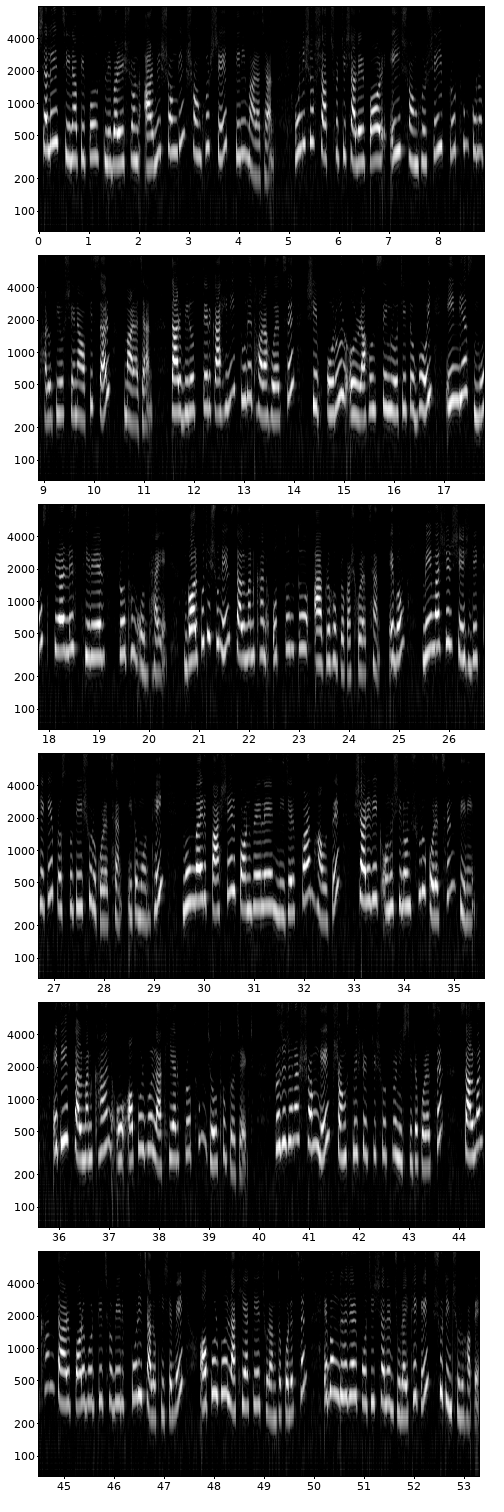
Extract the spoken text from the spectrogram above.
সালে চীনা পিপলস লিবারেশন আর্মির সঙ্গে সংঘর্ষে তিনি মারা যান। উনিশশো সাতষট্টি সালের পর এই সংঘর্ষেই প্রথম কোনো ভারতীয় সেনা অফিসার মারা যান। তার বীরত্বের কাহিনী তুলে ধরা হয়েছে শিব অরুর ও রাহুল সিং রচিত বই ইন্ডিয়াস মোস্ট ফেয়ারলেস থিরের প্রথম অধ্যায়ে। গল্পটি শুনে সালমান খান অত্যন্ত আগ্রহ প্রকাশ করেছেন এবং মে মাসের শেষ দিক থেকে প্রস্তুতি শুরু করেছেন। ইতোমধ্যেই মুম্বাইয়ের পাশের পনভেলে নিজের ফার্ম হাউসে শারীরিক অনুশীলন শুরু করেছেন তিনি। এটি সালমান খান ও অপূর্ব লাখিয়ার প্রথম যৌথ প্রজেক্ট। প্রযোজনার সঙ্গে সংশ্লিষ্ট একটি সূত্র নিশ্চিত করেছে, সালমান খান তার পরবর্তী ছবির পরিচালক হিসেবে অপূর্ব লাখিয়াকে চূড়ান্ত করেছেন এবং দু সালের জুলাই থেকে শুটিং শুরু হবে।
